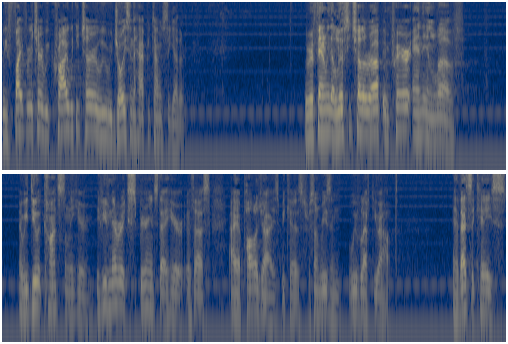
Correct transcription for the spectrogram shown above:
We fight for each other. We cry with each other. We rejoice in the happy times together. We're a family that lifts each other up in prayer and in love. And we do it constantly here. If you've never experienced that here with us, I apologize because for some reason we've left you out. And if that's the case,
